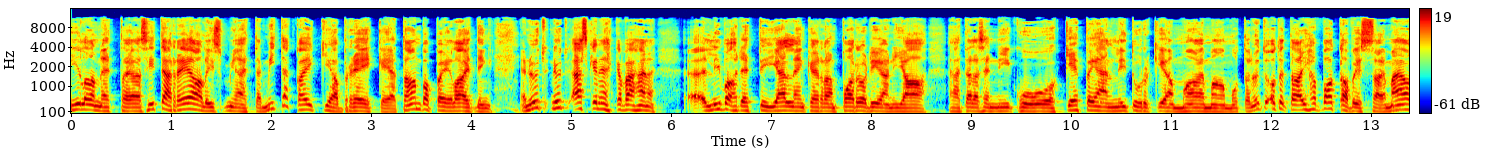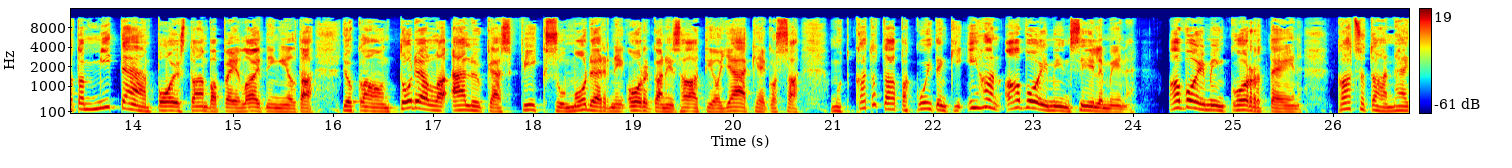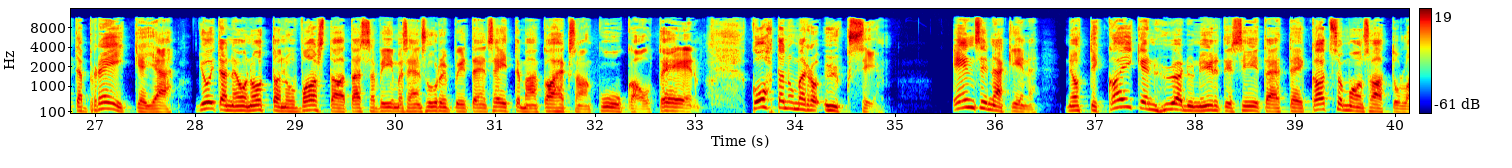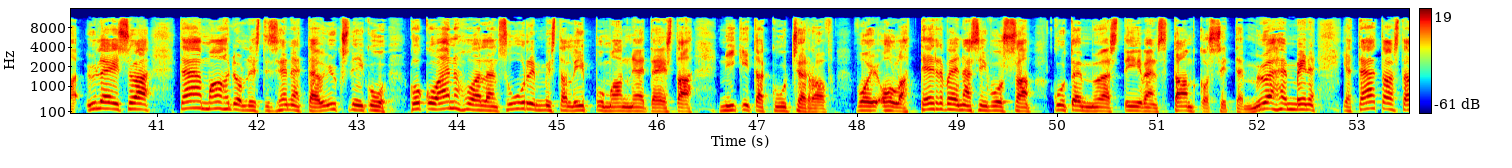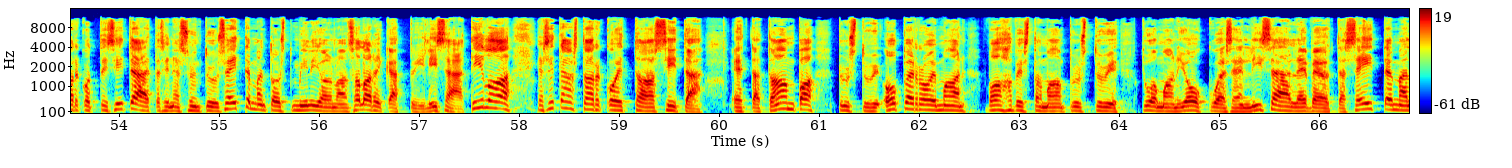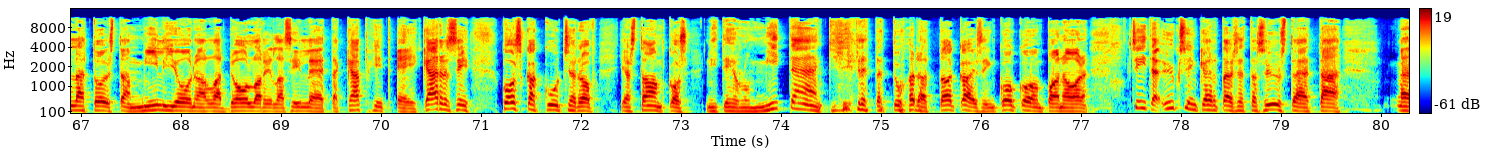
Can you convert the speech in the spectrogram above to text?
tilannetta ja sitä realismia, että mitä kaikkia breikkejä Tampa Bay Lightning, ja nyt, nyt äsken ehkä vähän äh, livahdettiin jälleen kerran parodian ja äh, tällaisen niinku kepeän liturgian maailmaan, mutta nyt otetaan ihan vakavissaan, mä en ota mitään pois Tampa Bay Lightningilta, joka on todella älykäs, fiksu, moderni organisaatio jääkiekossa, mutta katsotaanpa kuitenkin ihan avoimin silmin, avoimin kortein katsotaan näitä breikkejä, joita ne on ottanut vastaan tässä viimeiseen suurin piirtein seitsemään kahdeksaan kuukauteen. Kohta numero yksi. Ensinnäkin ne otti kaiken hyödyn irti siitä, ettei katsomoon saa tulla yleisöä. Tämä mahdollisti sen, että yksi niinku koko NHLn suurimmista lippumagneeteista, Nikita Kucherov, voi olla terveenä sivussa, kuten myös Steven Stamkos sitten myöhemmin. Ja tämä taas tarkoitti sitä, että sinne syntyy 17 miljoonaa salarikäppiä lisää tilaa, ja se taas tarkoittaa sitä, että Tampa pystyi operoimaan, vahvistamaan, pystyi tuomaan joukkueeseen lisää leveyttä, 17 miljoonalla dollarilla sille, että cap hit ei kärsi, koska Kutserov ja Stamkos, niitä ei ollut mitään kiirettä tuoda takaisin kokoonpanoon. Siitä yksinkertaisesta syystä, että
